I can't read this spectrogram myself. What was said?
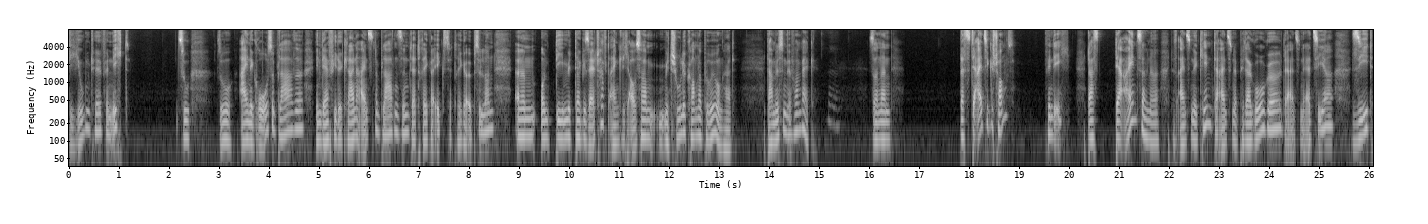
die Jugendhilfe nicht zu so eine große Blase, in der viele kleine einzelne Blasen sind, der Träger X, der Träger Y, ähm, und die mit der Gesellschaft eigentlich außer mit Schule kaum noch Berührung hat. Da müssen wir von weg. Sondern das ist die einzige Chance, finde ich, dass der Einzelne, das einzelne Kind, der einzelne Pädagoge, der einzelne Erzieher sieht,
